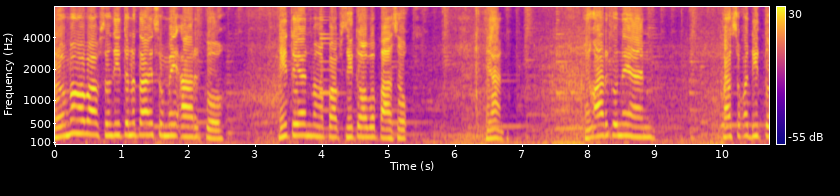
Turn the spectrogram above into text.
So mga paps, nandito na tayo sa may arko. Dito yan mga paps, dito ako papasok. Yan. Yung arko na yan, pasok ka dito,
